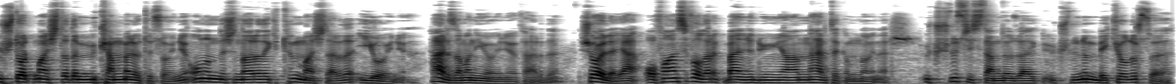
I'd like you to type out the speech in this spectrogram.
3-4 maçta da mükemmel ötesi oynuyor. Onun dışında aradaki tüm maçlarda iyi oynuyor. Her zaman iyi oynuyor Ferdi. Şöyle yani ofansif olarak bence dünyanın her takımında oynar. Üçlü sistemde özellikle üçlünün beki olursa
